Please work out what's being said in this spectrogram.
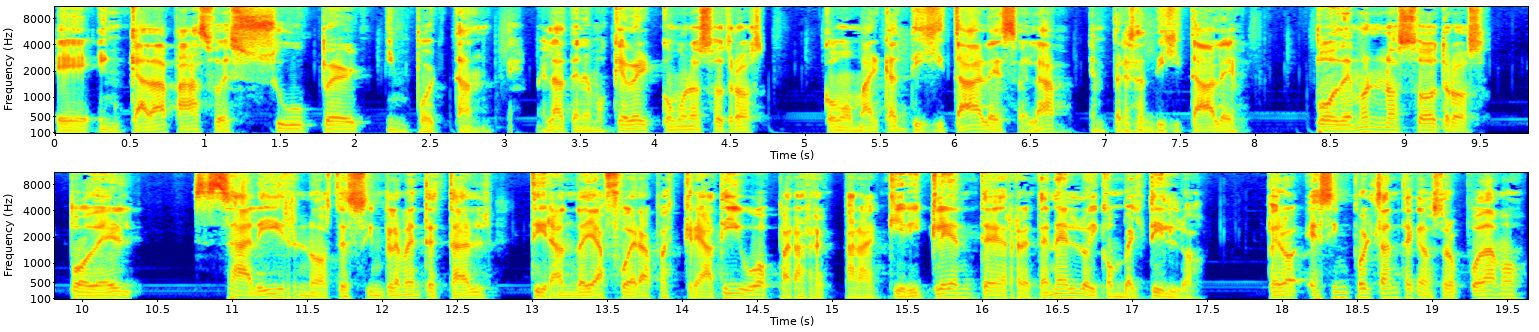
eh, en cada paso es súper importante, ¿verdad? Tenemos que ver cómo nosotros, como marcas digitales, ¿verdad? Empresas digitales, podemos nosotros poder salirnos de simplemente estar tirando allá afuera pues creativos para, para adquirir clientes, retenerlos y convertirlos. Pero es importante que nosotros podamos,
